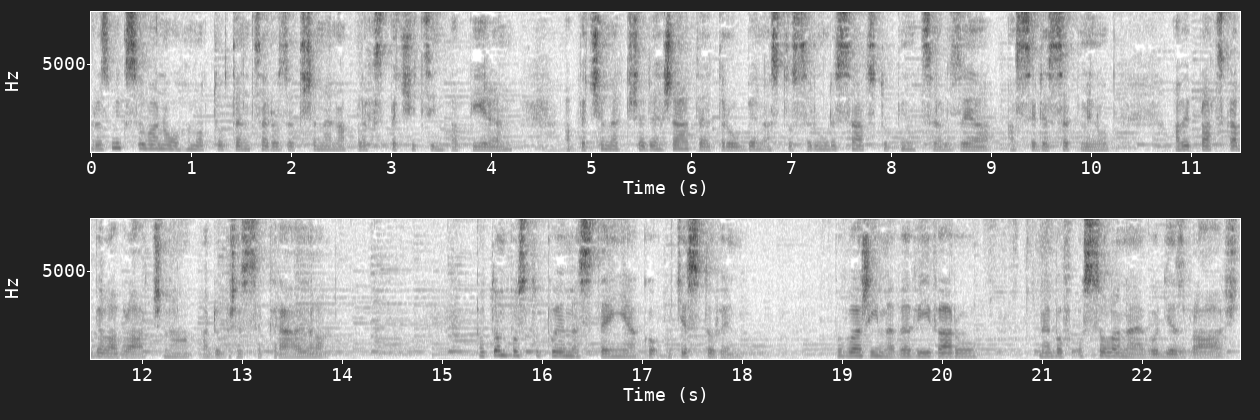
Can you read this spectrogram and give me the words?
Rozmixovanou hmotu tence rozetřeme na plech s pečícím papírem a pečeme v předehřáté troubě na 170 stupňů Celsia asi 10 minut, aby placka byla vláčná a dobře se krájela. Potom postupujeme stejně jako u těstovin. Povaříme ve vývaru nebo v osolené vodě zvlášť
